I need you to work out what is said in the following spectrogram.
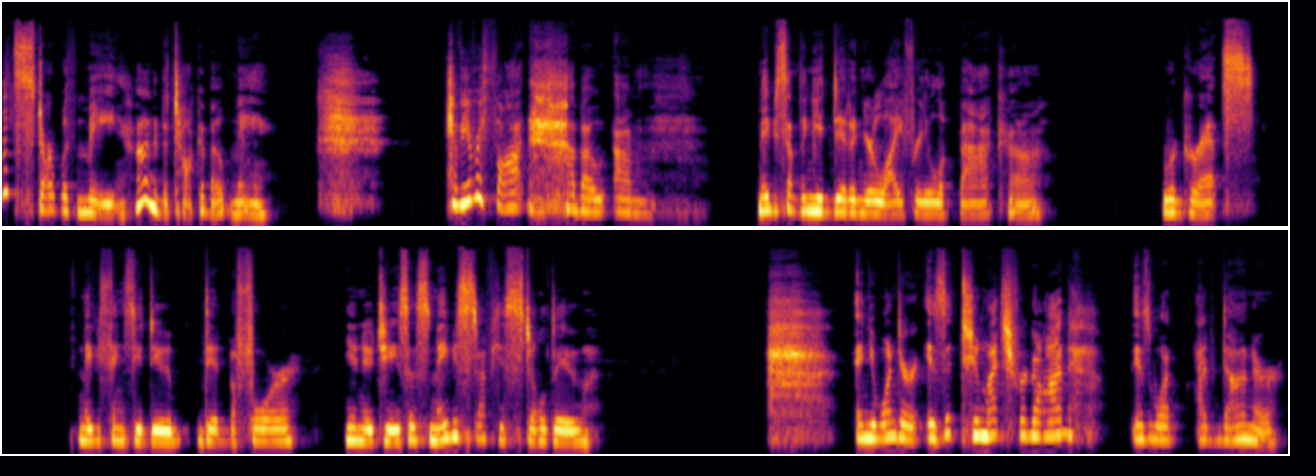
Let's start with me. I'm going to talk about me. Have you ever thought about um, maybe something you did in your life or you look back, uh, regrets, maybe things you do did before you knew Jesus, maybe stuff you still do? and you wonder, is it too much for God? Is what I've done, or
